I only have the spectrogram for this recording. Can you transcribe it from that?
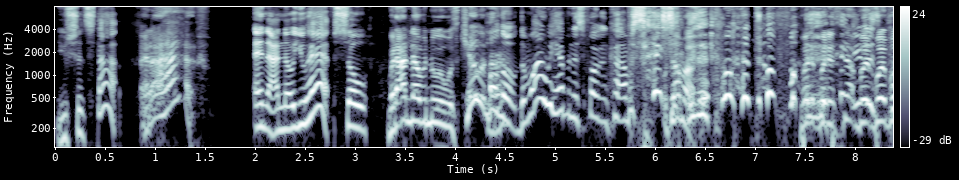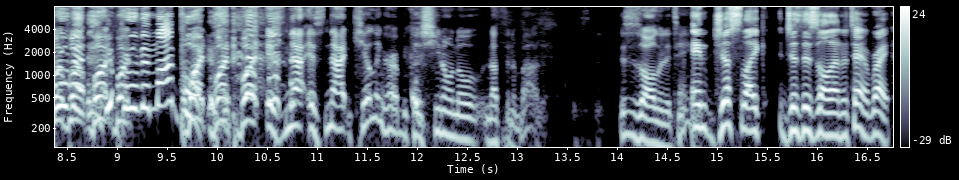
you should stop. and I have, And I know you have. So but I never knew it was killing her. hold on. Then why are we having this fucking conversation? What you talking what the fuck? But but it's not. But but proving- but, but, but proving my point. But but but it's not. It's not killing her because she don't know nothing about it. This is all entertainment. And just like just this is all entertainment, right?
